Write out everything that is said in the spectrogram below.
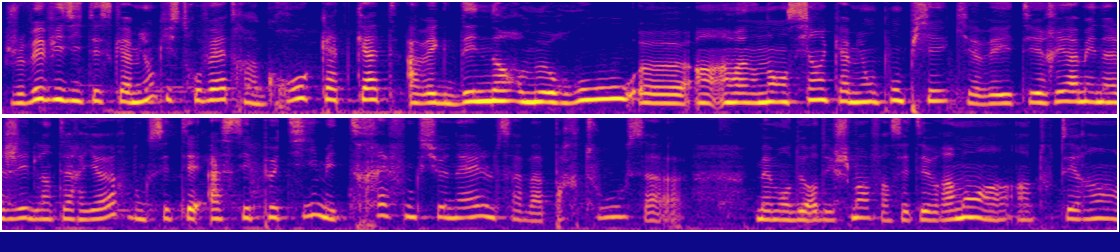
Je vais visiter ce camion qui se trouvait être un gros 4x4 avec d'énormes roues, un, un ancien camion pompier qui avait été réaménagé de l'intérieur. Donc c'était assez petit mais très fonctionnel, ça va partout, ça, même en dehors des chemins. Enfin c'était vraiment un, un tout-terrain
